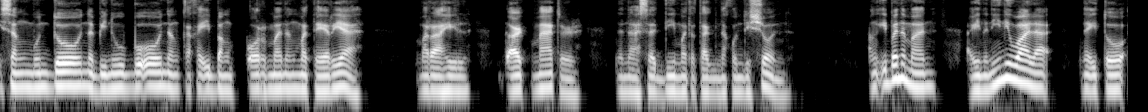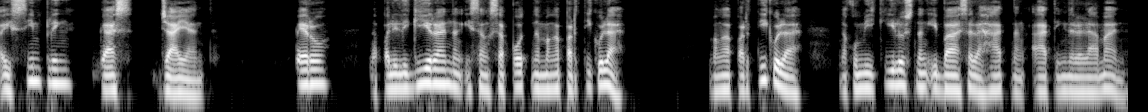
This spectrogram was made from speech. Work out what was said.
Isang mundo na binubuo ng kakaibang forma ng materya, marahil dark matter, na nasa di matatag na kondisyon. Ang iba naman ay naniniwala na ito ay simpleng gas giant. Pero napaliligiran ng isang sapot ng mga partikula. Mga partikula na kumikilos ng iba sa lahat ng ating nalalaman.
